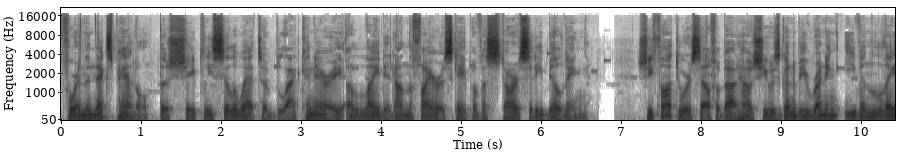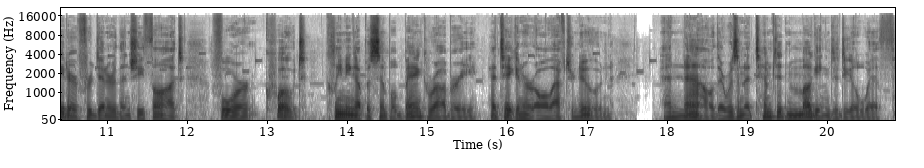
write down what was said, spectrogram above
for in the next panel, the shapely silhouette of Black Canary alighted on the fire escape of a Star City building. She thought to herself about how she was going to be running even later for dinner than she thought, for, quote, cleaning up a simple bank robbery had taken her all afternoon, and now there was an attempted mugging to deal with.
